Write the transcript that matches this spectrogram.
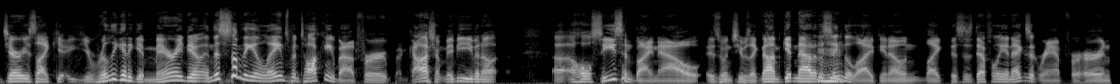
Jerry's like, "You're really going to get married?" You know, and this is something Elaine's been talking about for, gosh, maybe even a a whole season by now. Is when she was like, "No, I'm getting out of the Mhm. single life," you know, and like this is definitely an exit ramp for her. And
